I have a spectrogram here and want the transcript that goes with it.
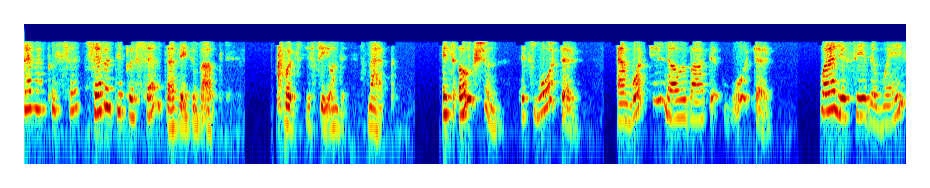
7%, 70% I think about what you see on the map. It's ocean, it's water. And what do you know about the water? Well, you see the waves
